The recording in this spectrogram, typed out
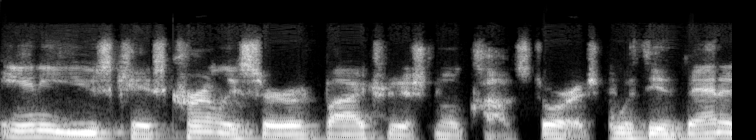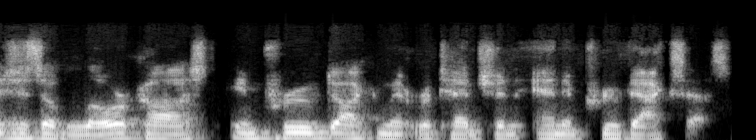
any use case currently served by traditional cloud storage with the advantages of lower cost, improved document retention, and improved access.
